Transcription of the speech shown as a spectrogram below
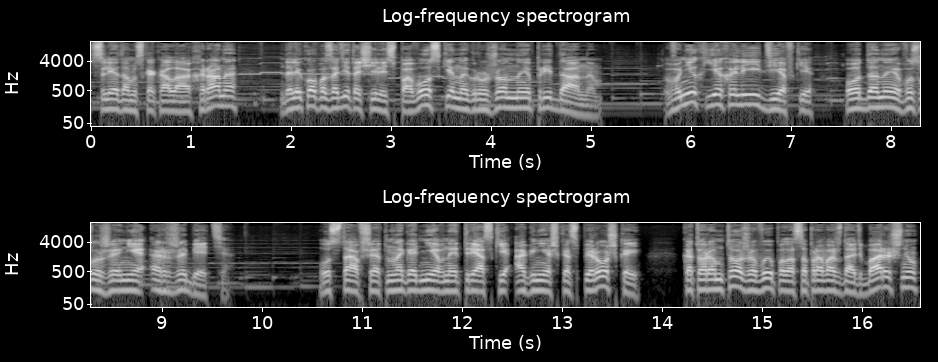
Следом скакала охрана, Далеко позади тащились повозки, нагруженные приданым. В них ехали и девки, отданные в услужение Эржебете. Уставший от многодневной тряски Огнешка с пирожкой, которым тоже выпало сопровождать барышню,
